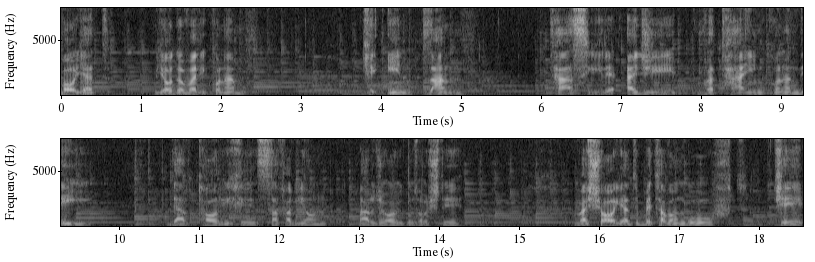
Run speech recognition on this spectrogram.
باید یادآوری کنم که این زن تأثیر عجیب و تعیین کننده ای در تاریخ صفویان بر جای گذاشته و شاید بتوان گفت که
